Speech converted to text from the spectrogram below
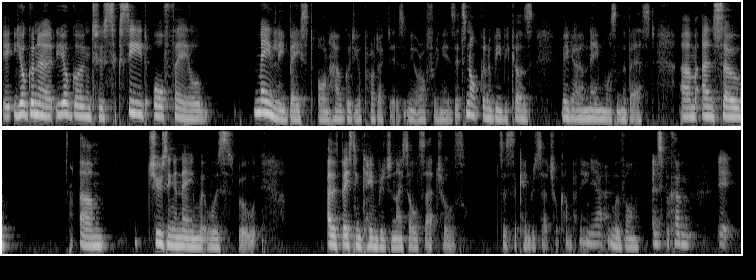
you're gonna you're going to succeed or fail mainly based on how good your product is and your offering is. It's not going to be because maybe yeah. your name wasn't the best. Um, and so, um, choosing a name it was. I was based in Cambridge and I sold satchels. So it's the Cambridge Satchel Company. Yeah. Move on. And it's become it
